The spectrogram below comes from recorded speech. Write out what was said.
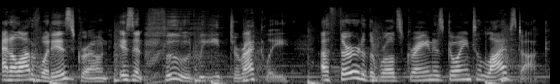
And a lot of what is grown isn't food we eat directly. A third of the world's grain is going to livestock.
